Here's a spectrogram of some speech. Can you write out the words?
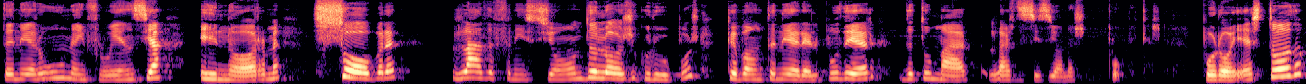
tener una influencia enorme sobre la definición de los grupos que a tener el poder de tomar las decisiones públicas. Por hoy es todo.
